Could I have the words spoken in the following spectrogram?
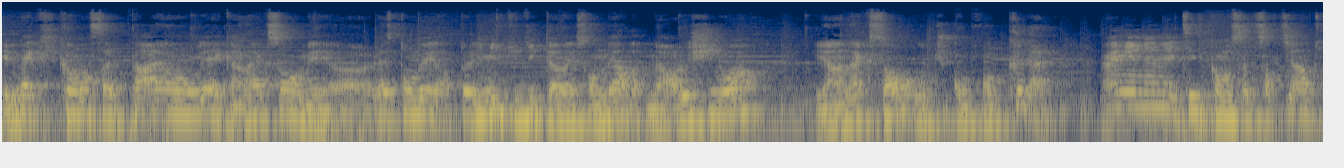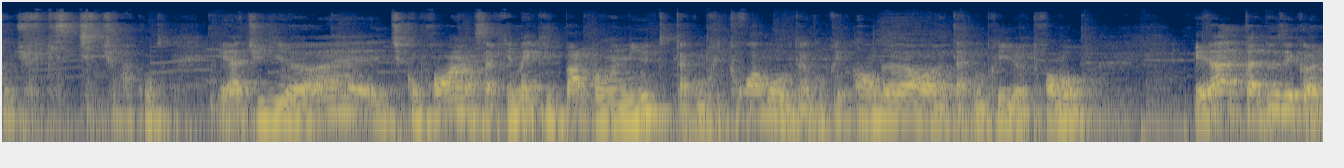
Et le mec commence à te parler en anglais avec un accent, mais euh, laisse tomber. Alors toi, limite, tu dis que t'as un accent de merde, mais alors le chinois, il a un accent où tu comprends que dalle. Tu sais, il commence à te sortir un truc, tu fais qu'est-ce que tu racontes? Et là, tu dis, euh, ouais, tu comprends rien. C'est-à-dire que le mec, il parle pendant une minute, t'as compris trois mots, t'as compris order, euh, t'as compris trois mots. Et là, tu as deux écoles.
